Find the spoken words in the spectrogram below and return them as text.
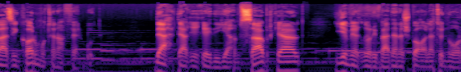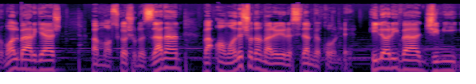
و از این کار متنفر بود. ده دقیقه دیگه هم صبر کرد یه مقداری بدنش به حالت نرمال برگشت و ماسکاشون رو زدن و آماده شدن برای رسیدن به قله. هیلاری و جیمی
